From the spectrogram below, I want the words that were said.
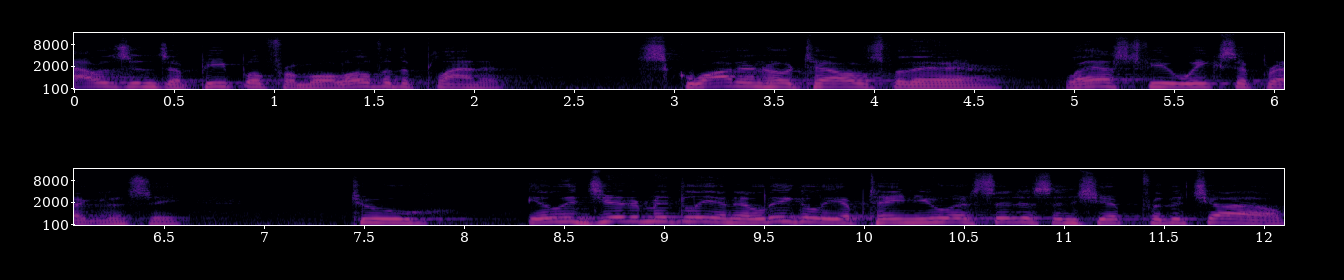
thousands of people from all over the planet squat in hotels for their last few weeks of pregnancy to illegitimately and illegally obtain U.S. citizenship for the child.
